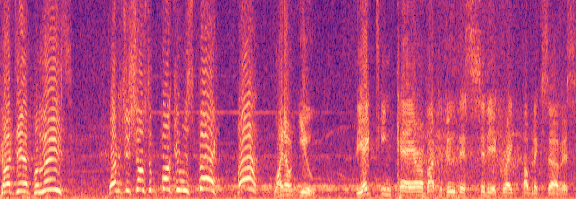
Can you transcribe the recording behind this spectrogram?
Goddamn police! Why don't you show some fucking respect, huh? Why don't you? The 18K are about to do this city a great public service.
